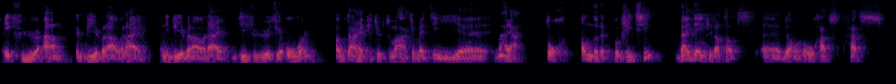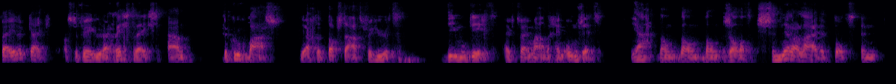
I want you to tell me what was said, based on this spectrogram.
Ik verhuur aan een bierbrouwerij en die bierbrouwerij die verhuurt weer onder. Ook daar heb je natuurlijk te maken met die, eh, nou ja, toch andere positie. Wij denken dat dat eh, wel een rol gaat, gaat spelen. Kijk, als de verhuurder rechtstreeks aan de kroegbaas die achter de tap staat verhuurt, die moet dicht, heeft twee maanden geen omzet. Ja, dan, dan, dan zal dat sneller leiden tot een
